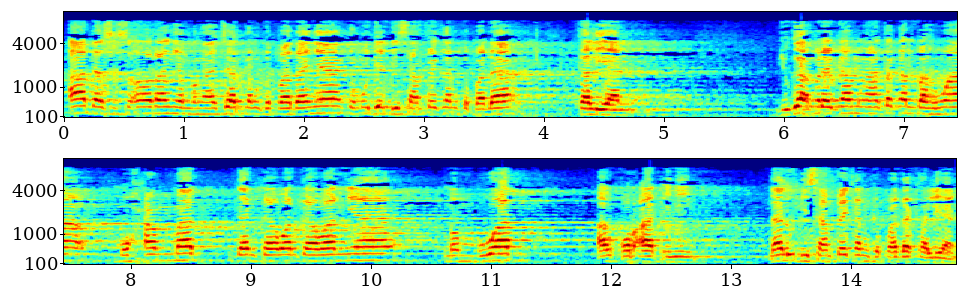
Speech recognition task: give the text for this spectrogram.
ada seseorang yang mengajarkan kepadanya kemudian disampaikan kepada kalian. Juga mereka mengatakan bahwa Muhammad dan kawan-kawannya membuat Al-Quran ini lalu disampaikan kepada kalian.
